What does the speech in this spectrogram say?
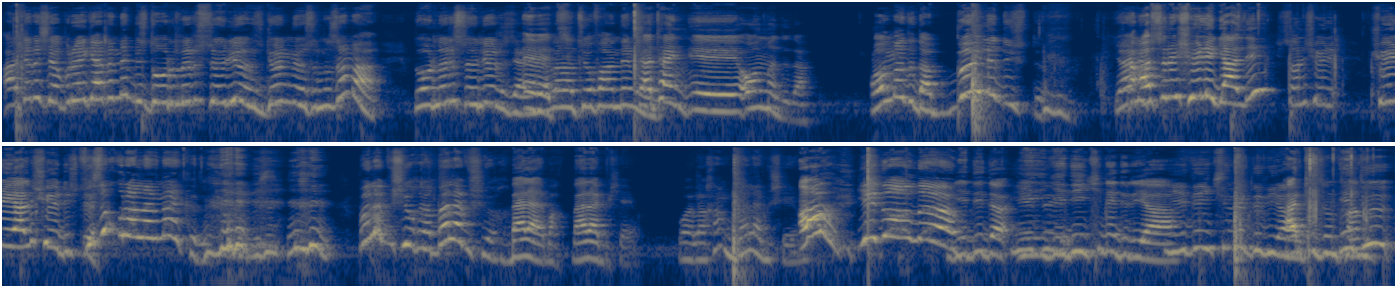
arkadaşlar buraya geldiğinde biz doğruları söylüyoruz. Görmüyorsunuz ama doğruları söylüyoruz yani. Evet. Yalan atıyor falan demiyoruz. Zaten eee, olmadı da. Olmadı da böyle düştü. Ya Yani aslında şöyle geldi. Sonra şöyle şöyle geldi şöyle düştü. fizik kurallarına aykırı. böyle bir şey yok ya böyle bir şey yok. Bela bak bela bir şey yok. Vallahi böyle bir şey yok. Al. 7 oldum. 7 de Yedi. 7 2 nedir ya? 7 2 nedir ya? Herkes unutan. 7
